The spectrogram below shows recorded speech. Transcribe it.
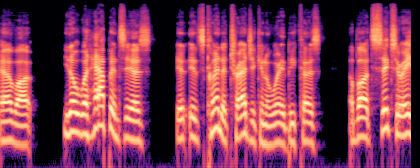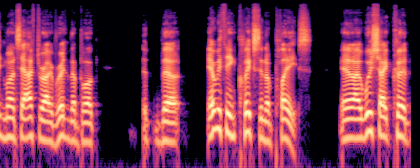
have a, you know, what happens is it, it's kind of tragic in a way because about six or eight months after I've written the book, the everything clicks into place. And I wish I could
